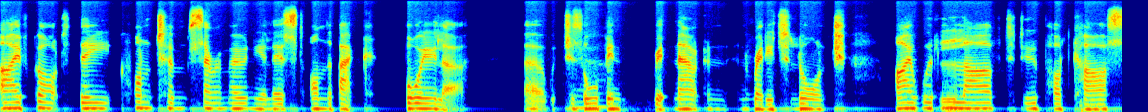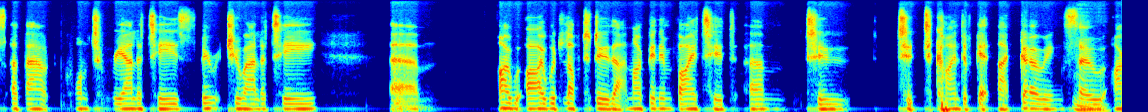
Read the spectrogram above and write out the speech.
I've got the Quantum Ceremonialist on the back boiler, uh, which has all been written out and, and ready to launch. I would love to do podcasts about quantum realities, spirituality. Um, I, w- I would love to do that, and I've been invited um, to to to kind of get that going. So I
